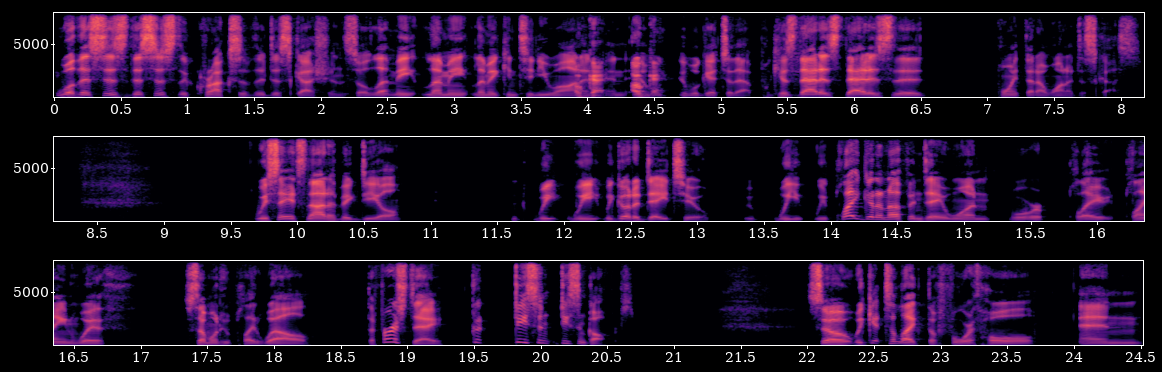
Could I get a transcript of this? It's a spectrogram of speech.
Well, this is this is the crux of the discussion. So let me let me let me continue on. Okay, And, and, okay. And we'll, we'll get to that because that is that is the point that I want to discuss. We say it's not a big deal. We we we go to day two. We we we play good enough in day one where we're play playing with someone who played well the first day. Good, decent decent golfers. So we get to like the fourth hole and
